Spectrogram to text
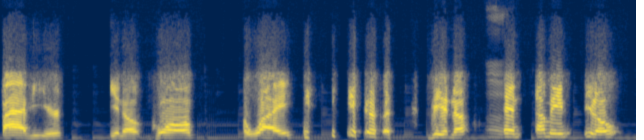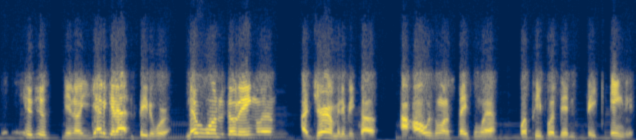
five years, you know, Guam, Hawaii, Vietnam. Mm. And I mean, you know, it's just, you know, you got to get out and see the world. Never wanted to go to England or Germany because I always want to stay somewhere where people didn't speak English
